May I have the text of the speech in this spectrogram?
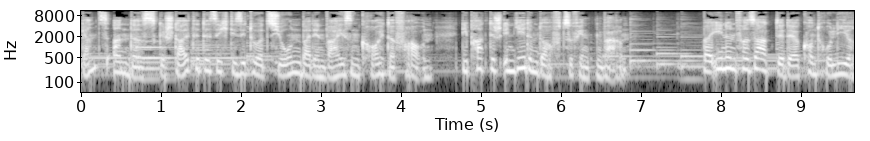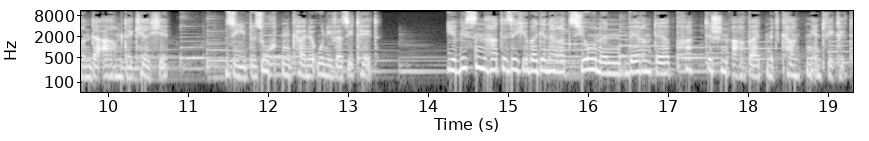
Ganz anders gestaltete sich die Situation bei den weisen Kräuterfrauen, die praktisch in jedem Dorf zu finden waren. Bei ihnen versagte der kontrollierende Arm der Kirche. Sie besuchten keine Universität. Ihr Wissen hatte sich über Generationen während der praktischen Arbeit mit Kranken entwickelt.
